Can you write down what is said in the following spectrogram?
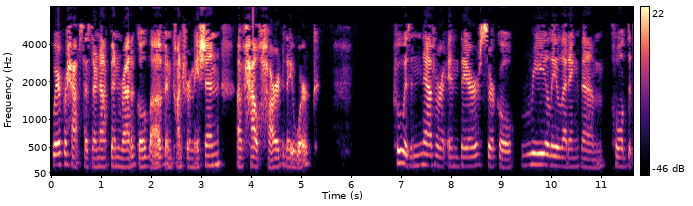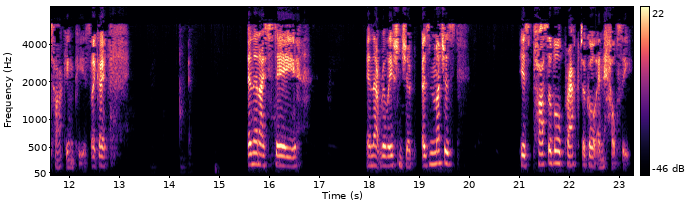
Where perhaps has there not been radical love and confirmation of how hard they work? Who is never in their circle really letting them hold the talking piece? Like I, and then I stay in that relationship as much as is possible, practical, and healthy.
